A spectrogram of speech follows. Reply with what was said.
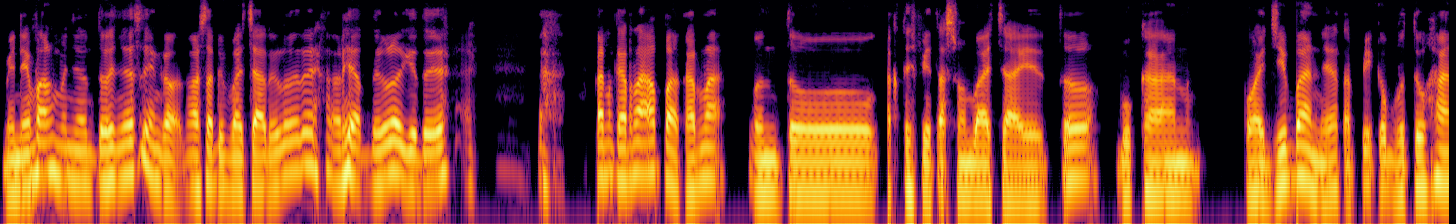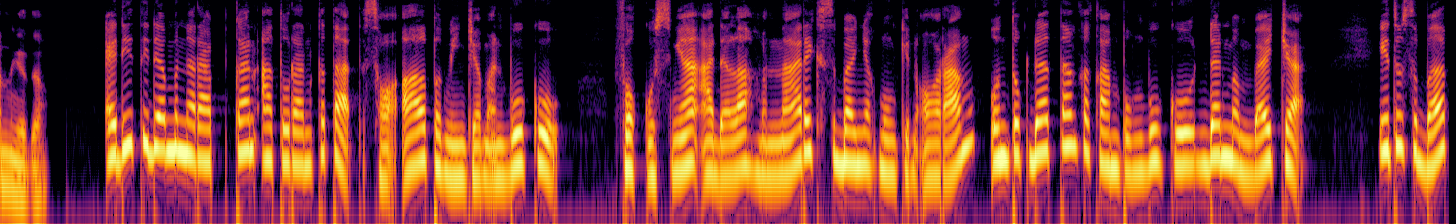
minimal menyentuhnya sih nggak nggak usah dibaca dulu deh lihat dulu gitu ya kan karena apa karena untuk aktivitas membaca itu bukan kewajiban ya tapi kebutuhan gitu Edi tidak menerapkan aturan ketat soal peminjaman buku. Fokusnya adalah menarik sebanyak mungkin orang untuk datang ke kampung buku dan membaca. Itu sebab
